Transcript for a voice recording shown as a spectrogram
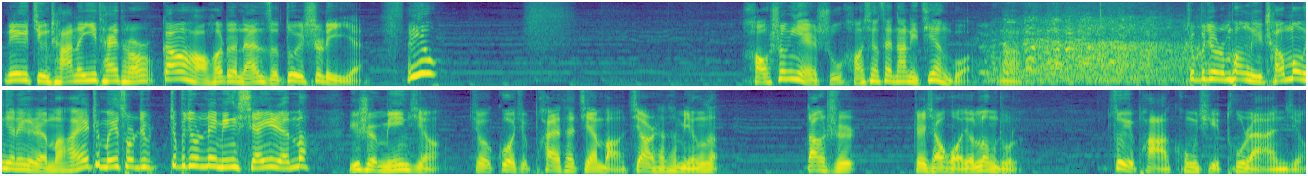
那个警察呢一抬头，刚好和这男子对视了一眼，哎呦，好生眼熟，好像在哪里见过啊！这不就是梦里常梦见那个人吗？哎，这没错，这这不就是那名嫌疑人吗？于是民警就过去拍了他肩膀，叫上他名字。当时这小伙就愣住了。最怕空气突然安静，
